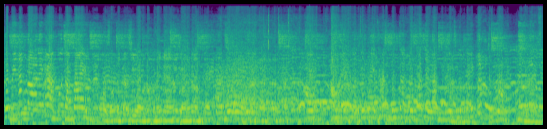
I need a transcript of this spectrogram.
จะไปนั่งรอเลยค่ะผู้ต่อไปโอ้สมเด็จเจ้าสิวน้องไปให้แน่น้องจอยเนาะเอาเอาไอ้ตัวถึงไอ้ท่านทุกท่านทุกคนนี่แหละไอ้ชื่อใจมัดทุกคนย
